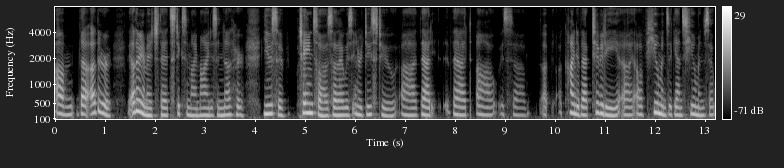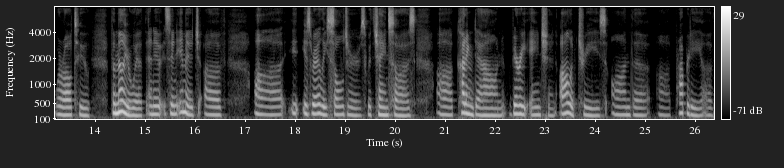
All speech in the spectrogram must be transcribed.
Um, the, other, the other image that sticks in my mind is another use of chainsaws that I was introduced to uh, that, that uh, is uh, a, a, kind of activity uh, of humans against humans that we're all too familiar with. And it's an image of uh, Israeli soldiers with chainsaws uh, cutting down very ancient olive trees on the uh, property of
